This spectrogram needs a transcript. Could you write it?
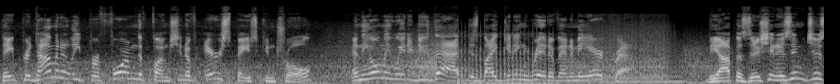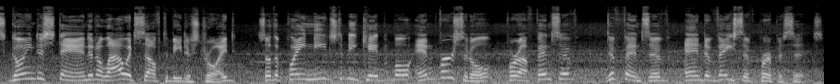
They predominantly perform the function of airspace control, and the only way to do that is by getting rid of enemy aircraft. The opposition isn't just going to stand and allow itself to be destroyed, so the plane needs to be capable and versatile for offensive, defensive, and evasive purposes.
